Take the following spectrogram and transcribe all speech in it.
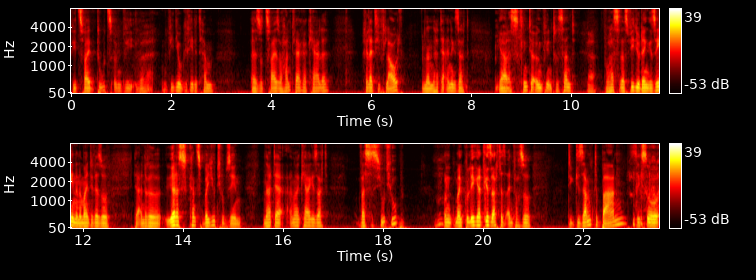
wie zwei Dudes irgendwie über ein Video geredet haben. Äh, so zwei so Handwerkerkerle, relativ laut. Und dann hat der eine gesagt, ja, das klingt ja irgendwie interessant. Ja. Wo hast du das Video denn gesehen? Und dann meinte der so, der andere, ja, das kannst du bei YouTube sehen. Und dann hat der andere Kerl gesagt, was ist YouTube? Und mein Kollege hat gesagt, dass einfach so die gesamte Bahn sich so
